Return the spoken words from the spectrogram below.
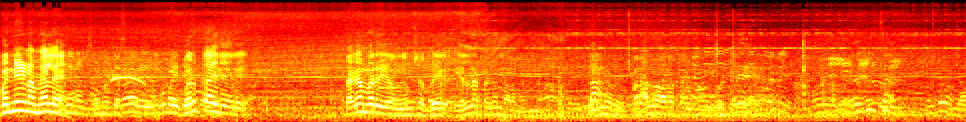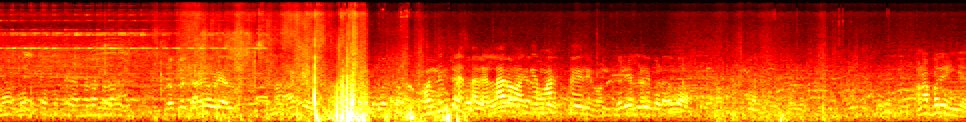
ಬನ್ನಿ ಅಣ್ಣ ಮೇಲೆ ಬರ್ತಾ ಇದೆ ರೀ ತಗೊಂಬರ್ರಿ ಒಂದು ನಿಮಿಷ ಬೇಗ ಎಲ್ಲ ತಗೊಂಬರ ಒಂದು ನಿಮಿಷ ಸರ್ ಎಲ್ಲರೂ ಹಂಗೆ ಇರಿ ಒಂದು ಅಣ್ಣ ಬರ್ರಿ ಹಿಂಗೆ.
